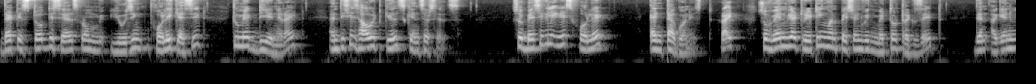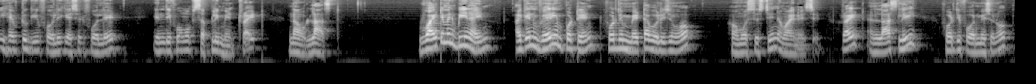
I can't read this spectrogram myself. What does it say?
that stops the cells from using folic acid to make DNA, right? And this is how it kills cancer cells. So basically it's folate antagonist, right? So when we are treating one patient with methotrexate, then again we have to give folic acid folate in the form of supplement, right? Now last, vitamin B9 again very important for the metabolism of homocysteine amino acid, right? And lastly for the formation of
